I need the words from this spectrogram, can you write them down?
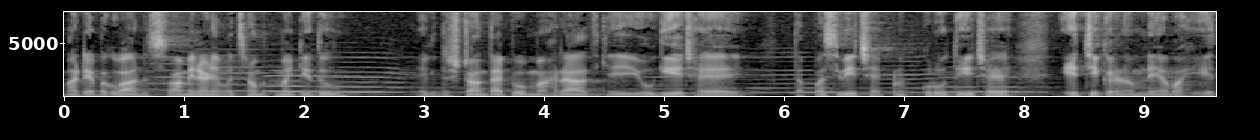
માટે ભગવાન સ્વામિનારાયણ વચનામતમાં કીધું, એક દૃષ્ટાંત આપ્યું, મહારાજ કે યોગી છે, તપસ્વી છે, પણ ક્રોધી છે, એથી કરીને અમને એમાં હેત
